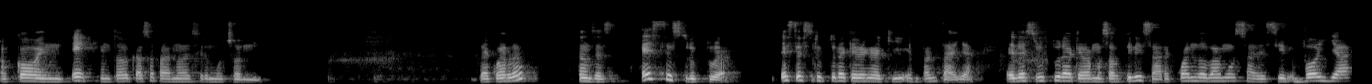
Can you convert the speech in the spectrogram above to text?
O koen e, en todo caso, para no decir mucho ni. ¿De acuerdo? Entonces, esta estructura, esta estructura que ven aquí en pantalla, es la estructura que vamos a utilizar cuando vamos a decir voy a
